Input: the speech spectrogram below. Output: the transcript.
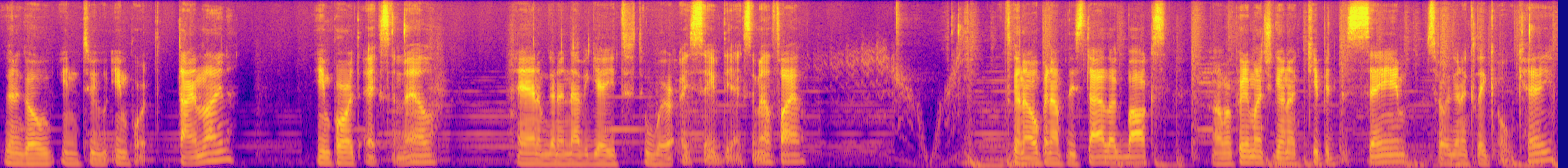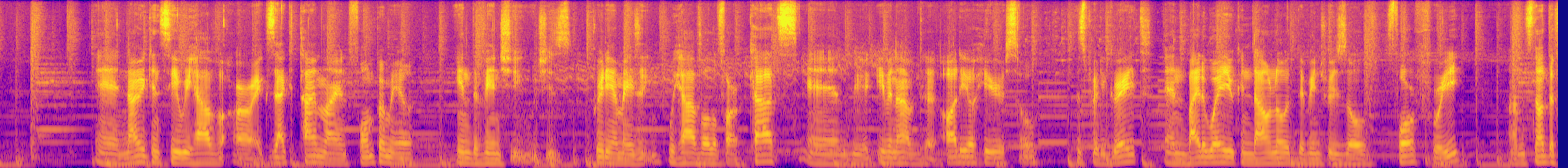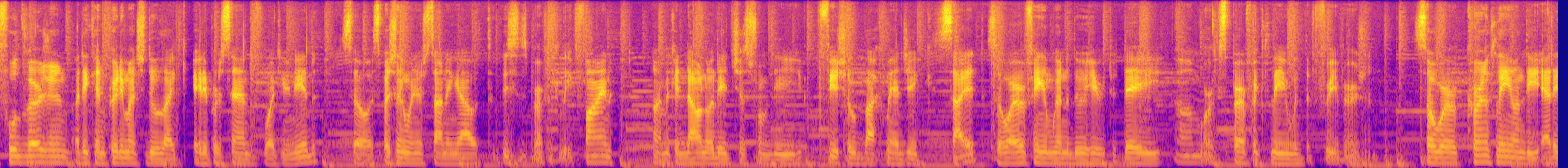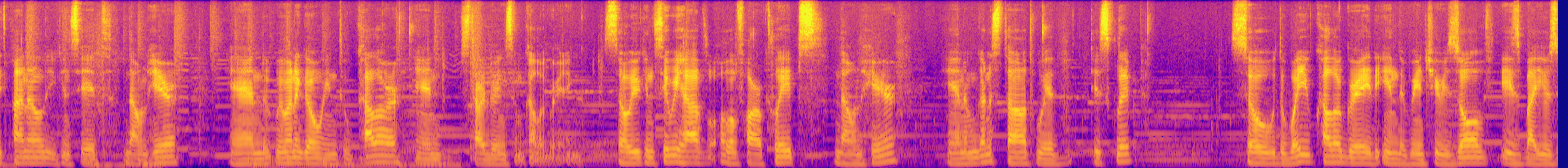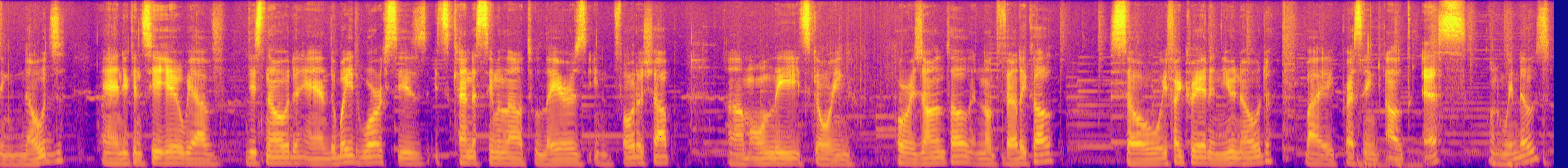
I'm gonna go into Import Timeline, Import XML, and I'm gonna navigate to where I saved the XML file. It's gonna open up this dialog box. Um, we're pretty much gonna keep it the same, so we're gonna click OK. And now you can see we have our exact timeline from Premiere in DaVinci, which is pretty amazing. We have all of our cuts and we even have the audio here, so it's pretty great. And by the way, you can download DaVinci Resolve for free. Um, it's not the full version, but it can pretty much do like 80% of what you need. So especially when you're starting out, this is perfectly fine. Um, you can download it just from the official Blackmagic site. So everything I'm gonna do here today um, works perfectly with the free version. So we're currently on the edit panel. You can see it down here and we want to go into color and start doing some color grading. So you can see we have all of our clips down here and I'm going to start with this clip. So the way you color grade in DaVinci Resolve is by using nodes and you can see here we have this node and the way it works is it's kind of similar to layers in Photoshop um, only it's going horizontal and not vertical. So if I create a new node by pressing Alt S on Windows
